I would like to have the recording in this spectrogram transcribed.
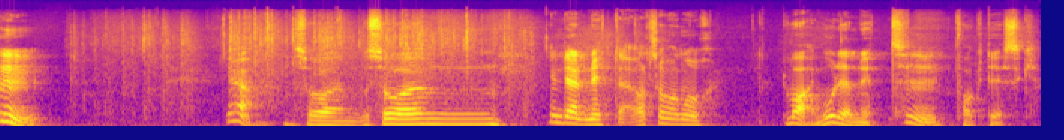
Mm. Ja. Så, så um, En del nytt der, altså, med andre ord. det var en god del nytt, Mm. faktisk.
